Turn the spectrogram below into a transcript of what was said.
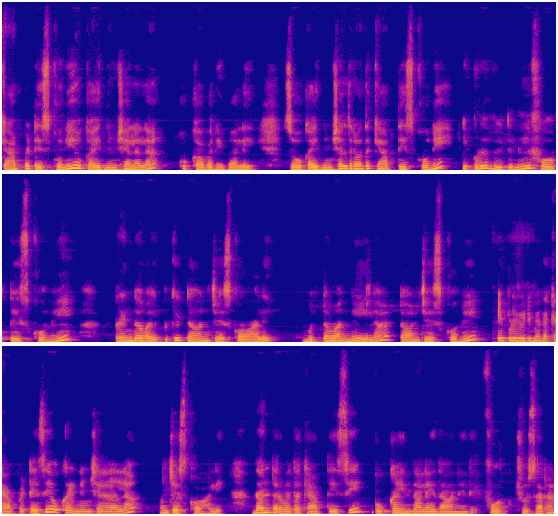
క్యాప్ పెట్టేసుకొని ఒక ఐదు నిమిషాలు అలా కుక్ అవ్వనివ్వాలి. సో ఒక ఐదు నిమిషాల తర్వాత క్యాప్ తీసుకొని ఇప్పుడు వీటిని ఫోక్ తీసుకొని రెండో వైపుకి టర్న్ చేసుకోవాలి. మొత్తం అన్నీ ఇలా టర్న్ చేసుకొని ఇప్పుడు వీటి మీద క్యాప్ పెట్టేసి ఒక రెండు నిమిషాల అలా ఉంచేసుకోవాలి. దాని తర్వాత క్యాప్ తీసి కుక్ అయిందా లేదా అనేది ఫోర్క్ చూసారా?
